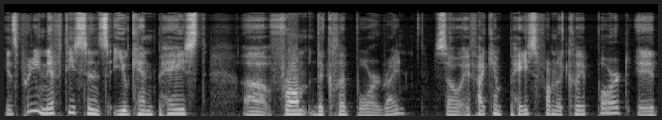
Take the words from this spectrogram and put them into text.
It's pretty nifty since you can paste uh, from the clipboard right so if I can paste from the clipboard, it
